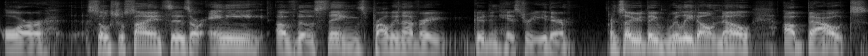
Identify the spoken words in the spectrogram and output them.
or social sciences or any of those things, probably not very good in history either. And so they really don't know about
